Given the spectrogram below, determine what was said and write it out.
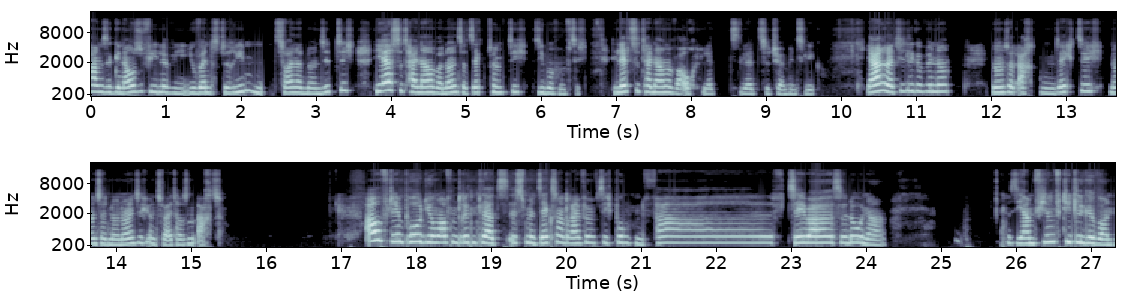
haben sie genauso viele wie Juventus Turin 279. Die erste Teilnahme war 1956, 57. Die letzte Teilnahme war auch die letzte Champions League. Jahre der Titelgewinne 1968, 1999 und 2008. Auf dem Podium auf dem dritten Platz ist mit 653 Punkten FC Barcelona. Sie haben fünf Titel gewonnen,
